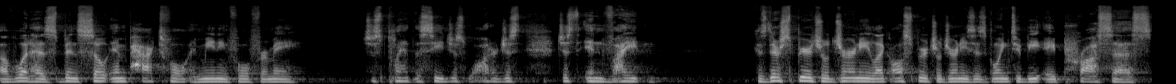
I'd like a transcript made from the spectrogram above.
of what has been so impactful and meaningful for me. Just plant the seed, just water, just, just invite. Because their spiritual journey, like all spiritual journeys, is going to be a process,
